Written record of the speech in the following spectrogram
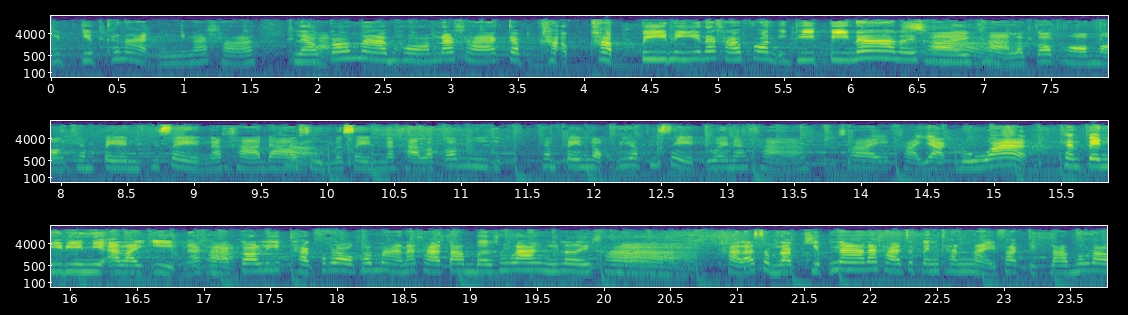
กิบกิบขนาดนี้นะคะ แล้วค่ะก็มาพร้อมนะคะกับขับ ขับปีนี้นะคะผ่อนอีกทีปีหน้าเลยค่ะ ใช่ค่ะ แล้วก็พร้อมหมอแคมเปญพิเศษนะคะ ดาวค่ะ ศูนย์เปอร์เซ็นต์นะคะ แล้วก็มีแคมเปญดอกเบี้ยพิเศษด้วยนะคะ ใช่ค่ะ อยากรู้ว่าแคมเปญดีๆมีอะไรอีกนะคะ ค่ะก็รีบทักพวกเราเข้ามานะคะ ตามเบอร์ข้างล่างนี้เลยค่ะ ค่ะ ค่ะและสำหรับคลิปหน้านะคะ จะเป็นคันไหนฝากติดตามพวกเรา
